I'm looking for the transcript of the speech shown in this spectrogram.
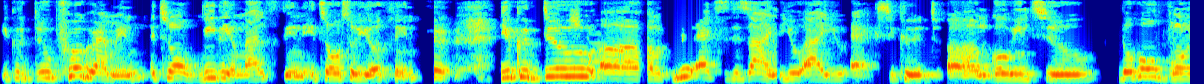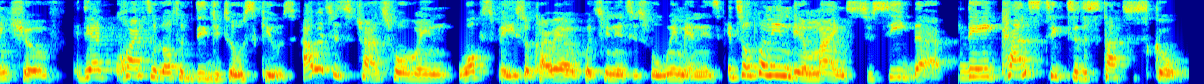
you could do programming. It's not really a man's thing. It's also your thing. you could do, um, UX design, UI, UX. You could, um, go into the whole bunch of, there are quite a lot of digital skills. How it is transforming workspace or career opportunities for women is it's opening their minds to see that they can't stick to the status quo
